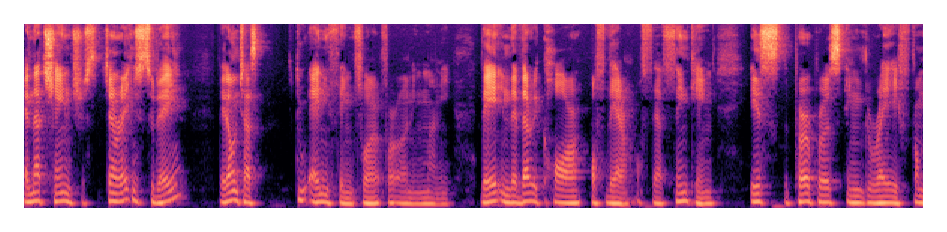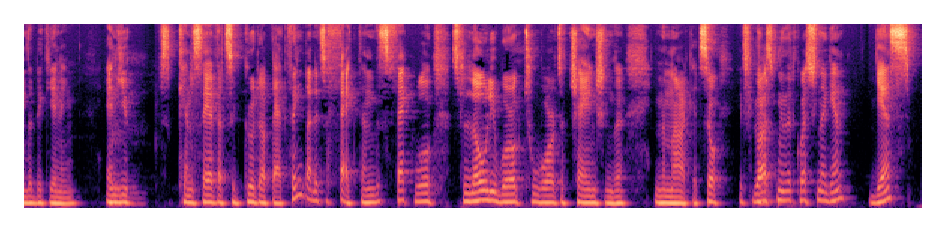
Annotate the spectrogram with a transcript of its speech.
And that changes. Generations today, they don't just do anything for for earning money. They in the very core of their of their thinking is the purpose engraved from the beginning. And you mm can say that's a good or bad thing, but it's a fact, and this fact will slowly work towards a change in the in the market. So, if you ask me that question again, yes,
